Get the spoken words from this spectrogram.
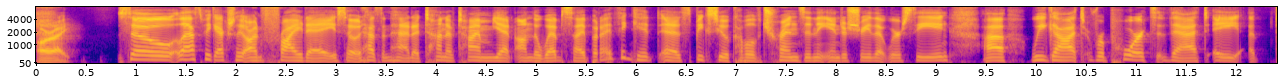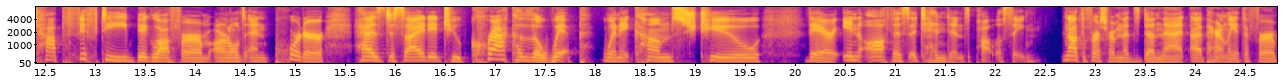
All right. So last week, actually on Friday, so it hasn't had a ton of time yet on the website, but I think it uh, speaks to a couple of trends in the industry that we're seeing. Uh, we got reports that a, a top 50 big law firm, Arnold and Porter, has decided to crack the whip when it comes to their in-office attendance policy not the first firm that's done that. Uh, apparently, at the firm,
